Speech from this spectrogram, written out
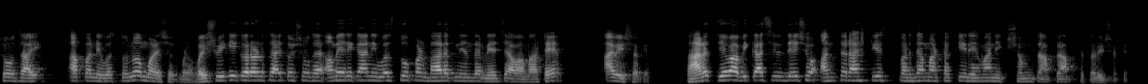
શું થાય? આપણને વસ્તુ ન મળી શકે. પણ વૈશ્વિકીકરણ થાય તો શું થાય? અમેરિકાની વસ્તુઓ પણ ભારતની અંદર વેચાવા માટે આવી શકે. ભારત જેવા વિકાસશીલ દેશો આંતરરાષ્ટ્રીય સ્પર્ધામાં ટકી રહેવાની ક્ષમતા પ્રાપ્ત કરી શકે.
